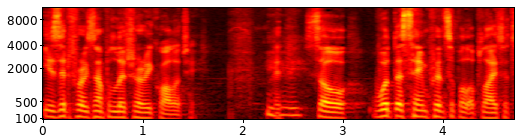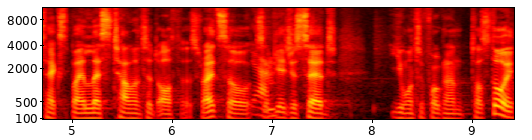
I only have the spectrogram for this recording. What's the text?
Is it, for example, literary quality? Right? So, would the same principle apply to text by less talented authors, right? So, Yeah. Sergei just said you want to foreground Tolstoy.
